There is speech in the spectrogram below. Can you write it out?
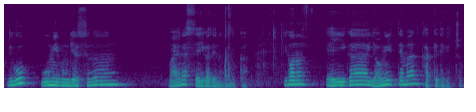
그리고 우미분계수는 마이너스 a가 되는 거니까 이거는 a가 0일 때만 갖게 되겠죠.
